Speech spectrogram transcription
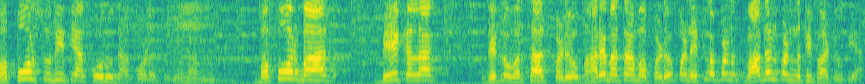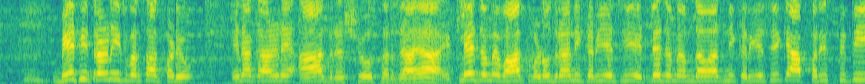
બપોર સુધી ત્યાં કોરું ધાકોડ હતું બપોર બાદ બે કલાક જેટલો વરસાદ પડ્યો ભારે માત્રામાં પડ્યો પણ એટલો પણ વાદળ પણ નથી ફાટ્યું ત્યાં. બેથી ત્રણ ઇંચ વરસાદ પડ્યો. એના કારણે આ દ્રશ્યો સર્જાયા. એટલે જ અમે વાત વડોદરાની કરીએ છીએ એટલે જ અમે અમદાવાદની કરીએ છીએ કે આ પરિસ્થિતિ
